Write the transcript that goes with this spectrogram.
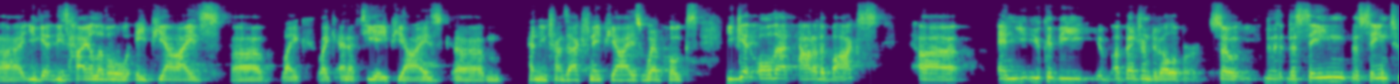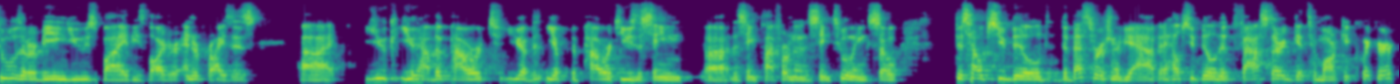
uh, you get these higher level APIs uh, like like NFT APIs, um, pending transaction APIs, webhooks. You get all that out of the box, uh, and you, you, could be a bedroom developer. So the, the, same the same tools that are being used by these larger enterprises, uh, you you have the power to you have you have the power to use the same the same platform and the same tooling. So this helps you build the best version of your app. It helps you build it faster, get to market quicker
